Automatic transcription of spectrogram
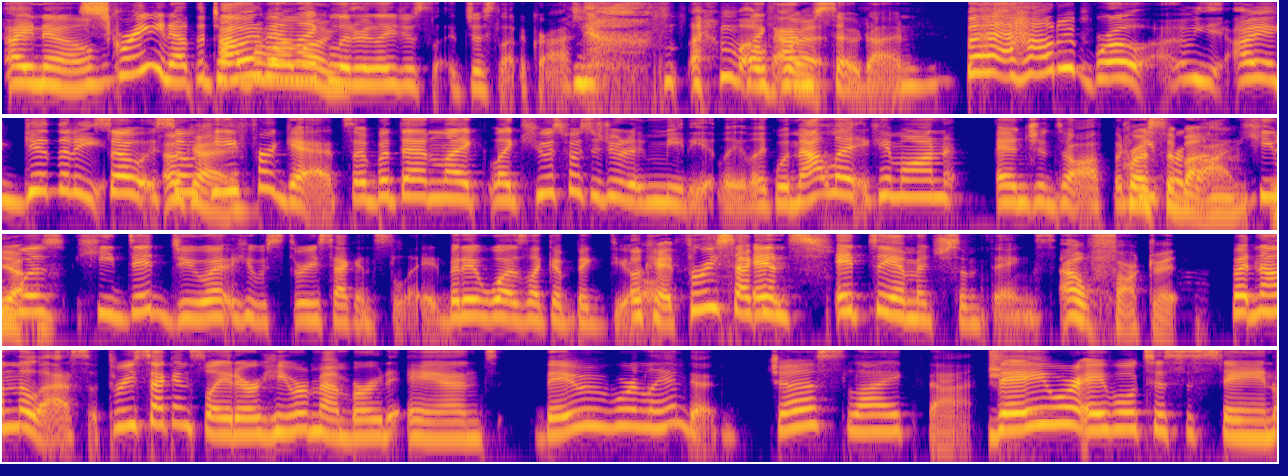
I know. screen at the top I would have been like, lungs. literally, just just let it crash. I'm like I'm it. so done. But how did bro? I, mean, I get that he. So so Okay. he forgets. But then like like he was supposed to do it immediately. Like when that light came on, engines off. But Press he the forgot. button. He Yeah. was he did do it. He was three seconds delayed, but it was like a big deal. okay, three It, seconds. it damaged some things. oh fuck it. But nonetheless, three seconds later, he remembered and they were landed just like that. They were able to sustain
